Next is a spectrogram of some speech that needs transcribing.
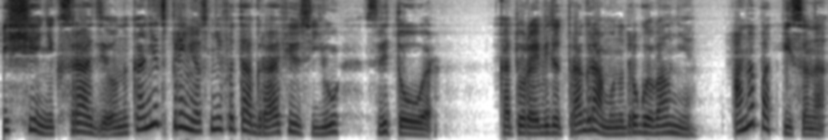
Священник с радио наконец принес мне фотографию Сью Свитоуэр, которая ведет программу на другой волне. Она подписана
